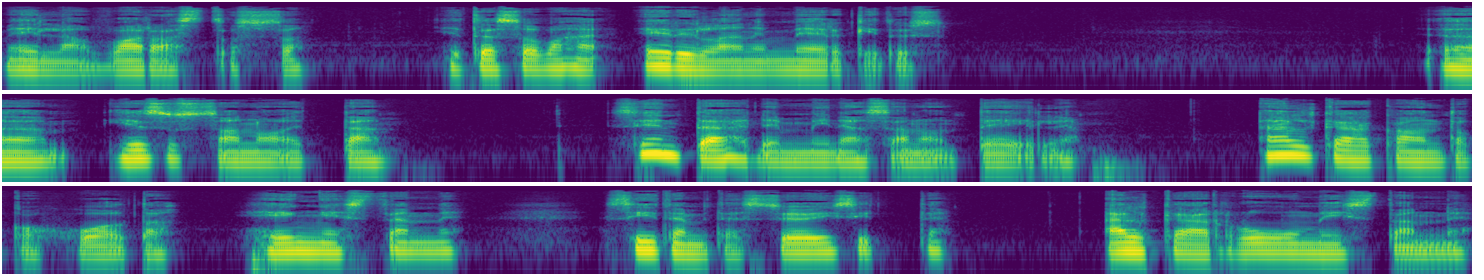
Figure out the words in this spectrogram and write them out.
meillä on varastossa. Ja tässä on vähän erilainen merkitys. Ää, Jeesus sanoi, että sen tähden minä sanon teille, älkää kantako huolta hengestänne, siitä mitä söisitte, älkää ruumistanne,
